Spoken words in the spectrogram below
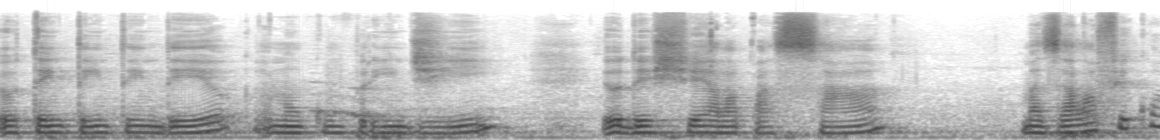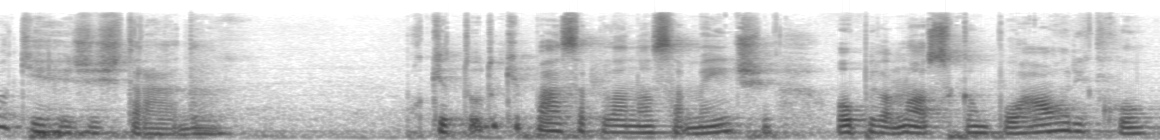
eu tentei entender, eu não compreendi, eu deixei ela passar, mas ela ficou aqui registrada. Porque tudo que passa pela nossa mente ou pelo nosso campo áurico,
